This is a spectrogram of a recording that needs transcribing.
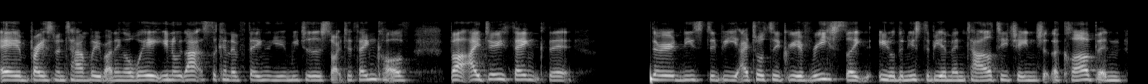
um, Bryce Montanbury running away. You know, that's the kind of thing you immediately start to think of. But I do think that there needs to be, I totally agree with Rhys, like, you know, there needs to be a mentality change at the club. And,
